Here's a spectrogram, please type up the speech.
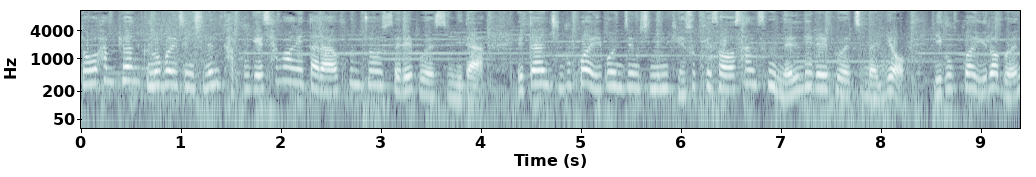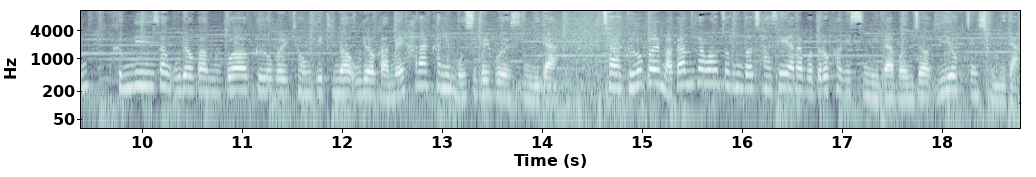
또 한편 글로벌 증시는 각국의 상황에 따라 혼조세를 보였습니다. 일단 중국과 일본 증시는 계속해서 상승 랠리를 보였지만요. 미국과 유럽은 금리 인상 우려감과 글로벌 경기 둔화 우려감에 하락하는 모습을 보였습니다. 자, 글로벌 마감 상황 조금 더 자세히 알아보도록 하겠습니다. 먼저 뉴욕 증시입니다.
